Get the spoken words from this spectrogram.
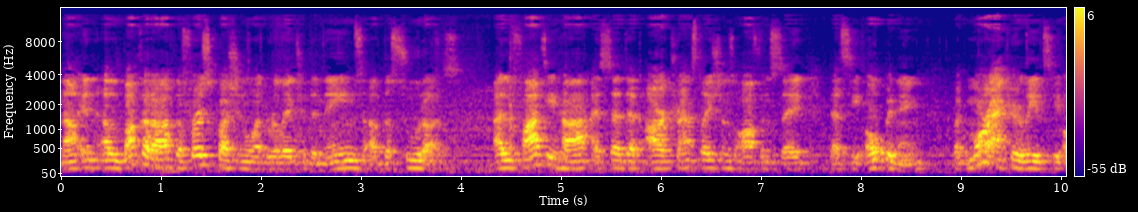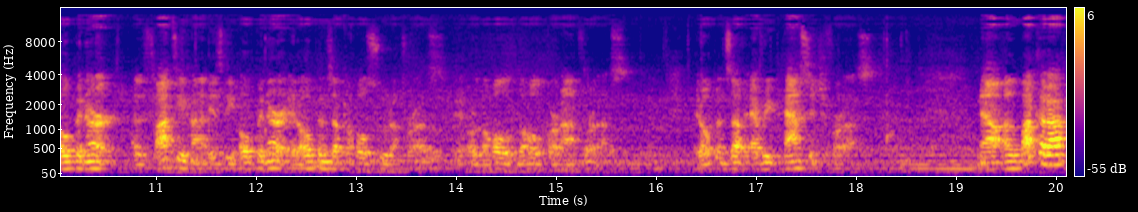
Now in Al-Baqarah, the first question would relate to the names of the surahs. Al-Fatiha, I said that our translations often say that's the opening, but more accurately it's the opener. Al-Fatiha is the opener. It opens up the whole surah for us, or the whole, the whole Quran for us. It opens up every passage for us. Now, Al-Baqarah,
